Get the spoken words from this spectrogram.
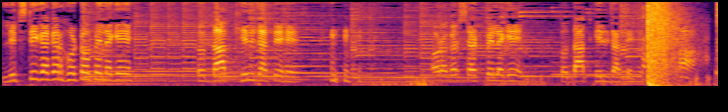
लिपस्टिक अगर होठों पे लगे तो दांत खिल जाते हैं। और अगर शर्ट पे लगे तो दांत हिल जाते हैं। हाँ।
